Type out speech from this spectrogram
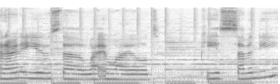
And I'm gonna use the Wet n Wild P70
